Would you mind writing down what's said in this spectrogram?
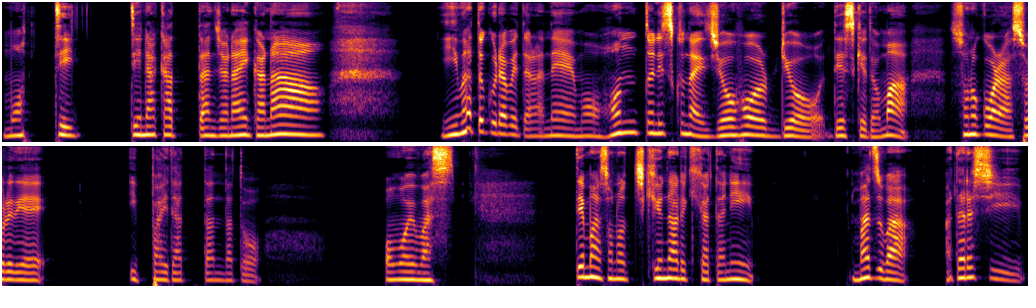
持っていってなかったんじゃないかな。今と比べたらね、もう本当に少ない情報量ですけど、まあ、その頃はそれでいっぱいだったんだと思います。で、まあその地球の歩き方に、まずは新しい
